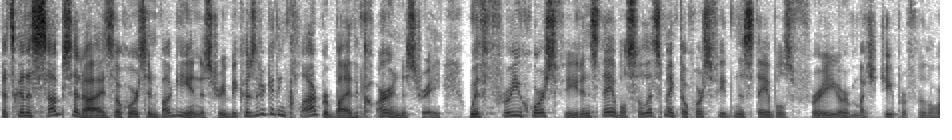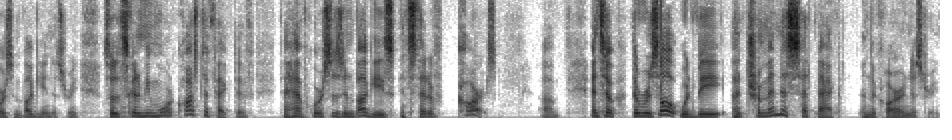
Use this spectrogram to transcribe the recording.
that's going to subsidize the horse and buggy industry because they're getting clobbered by the car industry with free horse feed and stables. So let's make the horse feed and the stables free or much cheaper for the horse and buggy industry. So it's going to be more cost effective to have horses and buggies instead of cars. Uh, and so the result would be a tremendous setback in the car industry.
